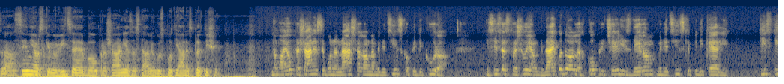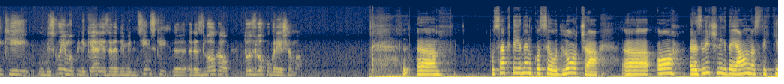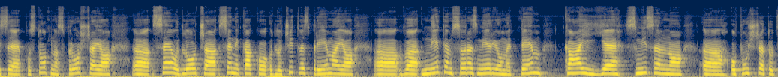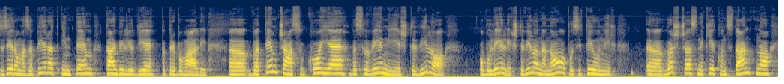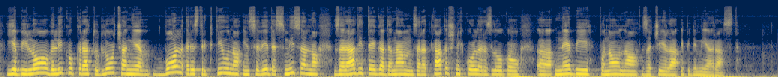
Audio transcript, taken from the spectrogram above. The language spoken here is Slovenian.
Za seniorske novice bo vprašanje zastavil gospod Janez Platiše. No, moje vprašanje se bo nanašalo na medicinsko pedikuro. In sicer sprašujem, kdaj bodo lahko pričeli z delom medicinski pedikerji? Tisti, ki obiskujemo pedikerje zaradi medicinskih razlogov, to zelo pogrešamo. vsak teden, ko se odloča, o različnih dejavnostih, ki se postopno sproščajo, se odloča, se nekako odločitve sprejemajo, v nekem sorazmerju med tem, kaj je smiselno, opuščati oziroma zapirati, in tem, kaj bi ljudje potrebovali. v tem času, ko je v Sloveniji število obolelih, število na novo pozitivnih, ves čas nekje konstantno, je bilo velikokrat odločanje bolj restriktivno in seveda smiselno, zaradi tega, da nam zaradi kakršnihkoli razlogov, ne bi ponovno začela epidemija rasti.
